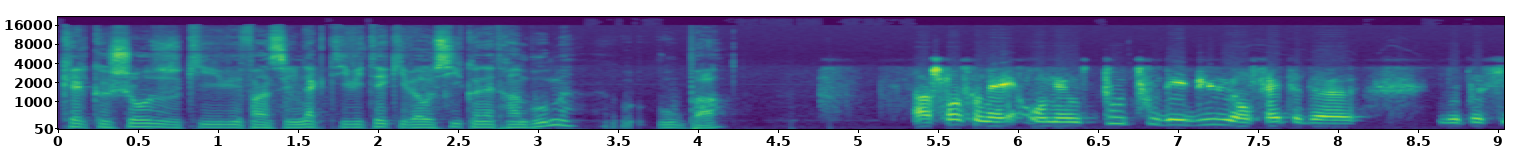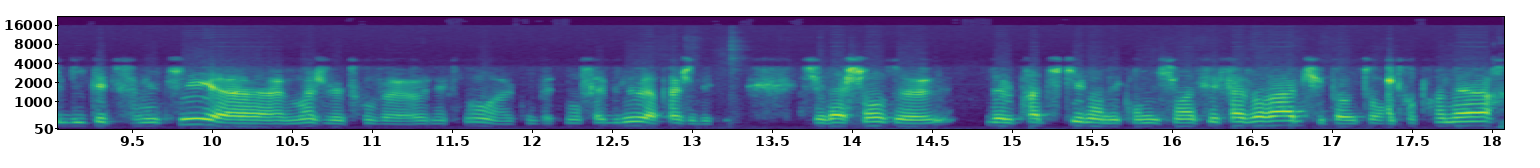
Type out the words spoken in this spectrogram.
quelque chose qui, enfin, c'est une activité qui va aussi connaître un boom ou pas? Alors je pense qu'on est, on est au tout tout début en fait de, des possibilités de ce métier. Euh, moi je le trouve euh, honnêtement euh, complètement fabuleux. Après j'ai, j'ai la chance de, de, le pratiquer dans des conditions assez favorables. Je suis pas auto-entrepreneur.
